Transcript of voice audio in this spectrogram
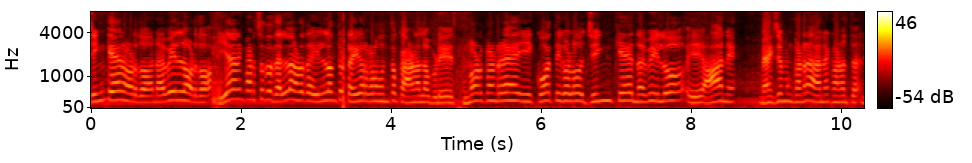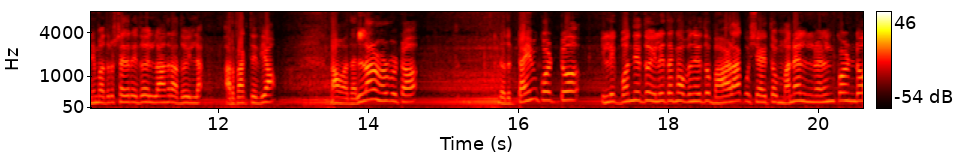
ಜಿಂಕೆ ನೋಡ್ದು, ನವಿಲ್ ನೋಡ್ದು, ಏನ್ ಕಾಣಿಸೋದು ಅದೆಲ್ಲ ನೋಡ್ದು. ಇಲ್ಲಂತೂ ಟೈಗರ್ಗಳು ಅಂತೂ ಕಾಣಲ್ಲ ಬಿಡಿ. ನೋಡ್ಕೊಂಡ್ರೆ ಈ ಕೋತಿಗಳು, ಜಿಂಕೆ, ನವಿಲು, ಈ ಆನೆ. ಮ್ಯಾಕ್ಸಿಮಮ್ ಕಂಡ್ರೆ ಆನೆ ಕಾಣುತ್ತೆ. ನಿಮ್ಮ ಅದೃಷ್ಟ ಇದ್ರೆ ಇದು ಇಲ್ಲ ಅಂದ್ರೆ ಅದು ಇಲ್ಲ. ಅರ್ಥ ಆಗ್ತಿದ್ಯಾ? ನಾವು ಅದೆಲ್ಲ ನೋಡ್ಬಿಟ್ಟು ಅದು ಟೈಮ್ ಕೊಟ್ಟು ಇಲ್ಲಿಗೆ ಬಂದಿದ್ದು, ಇಲ್ಲಿ ತನಕ ಬಂದಿದ್ದು ಬಹಳ ಖುಷಿ ಆಯಿತು. ಮನೇಲಿ ನೆನ್ಕೊಂಡು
